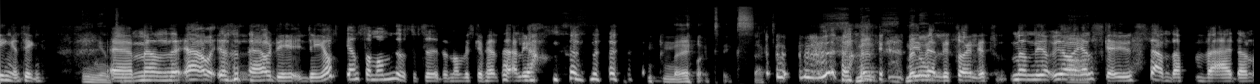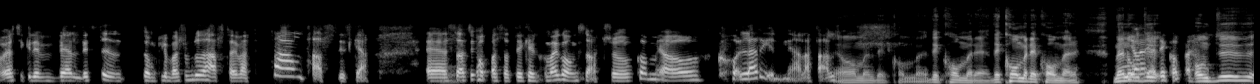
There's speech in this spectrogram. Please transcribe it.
ingenting. Ingenting? Eh, men ja, nej, och det, det är jag inte ensam om nu för tiden om vi ska vara helt ärliga. Nej, exakt. Men, det men är om, väldigt sorgligt. Men jag, jag Ja. älskar ju stand-up-världen och jag tycker det är väldigt fint. De klubbar som du har haft har varit fantastiska. Eh, så att jag hoppas att det kan komma igång snart så kommer jag och kollar in i alla fall. Ja, men det kommer det. Kommer det. det kommer det kommer. Men om, Ja, ja, du, det kommer. om du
